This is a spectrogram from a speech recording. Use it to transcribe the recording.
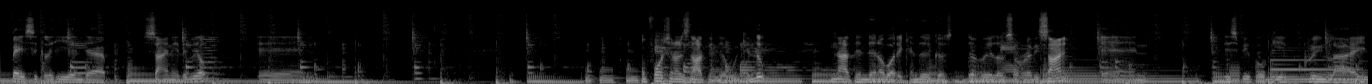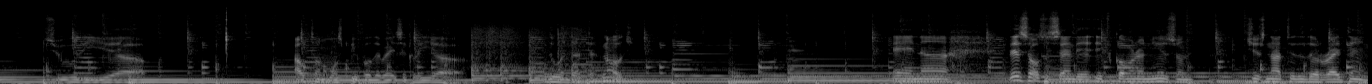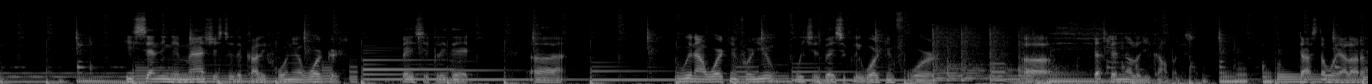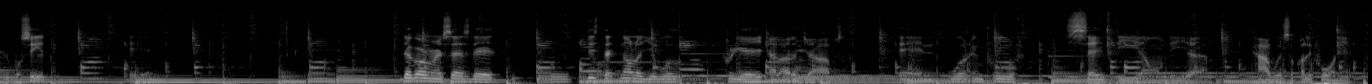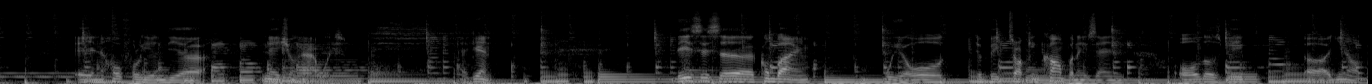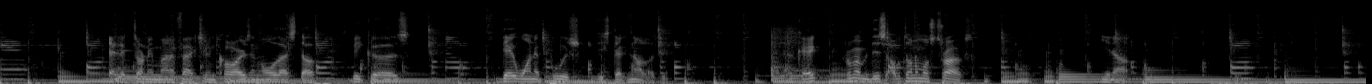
basically he ended up signing the bill, and unfortunately, it's nothing that we can do nothing that nobody can do because the bill is already signed and these people give green light to the uh, autonomous people that basically uh, doing that technology. And uh, this also saying that if Governor Newsom chooses not to do the right thing, he's sending a message to the California workers, basically that uh, we're not working for you, which is basically working for uh, the technology companies. That's the way a lot of people see it. And the government says that this technology will create a lot of jobs and will improve safety on the uh, highways of California and hopefully in the uh, nation highways. Again, this is uh, combined with all the big trucking companies and all those big uh, you know, electronic manufacturing cars and all that stuff because they want to push this technology. Okay, remember these autonomous trucks, you know,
